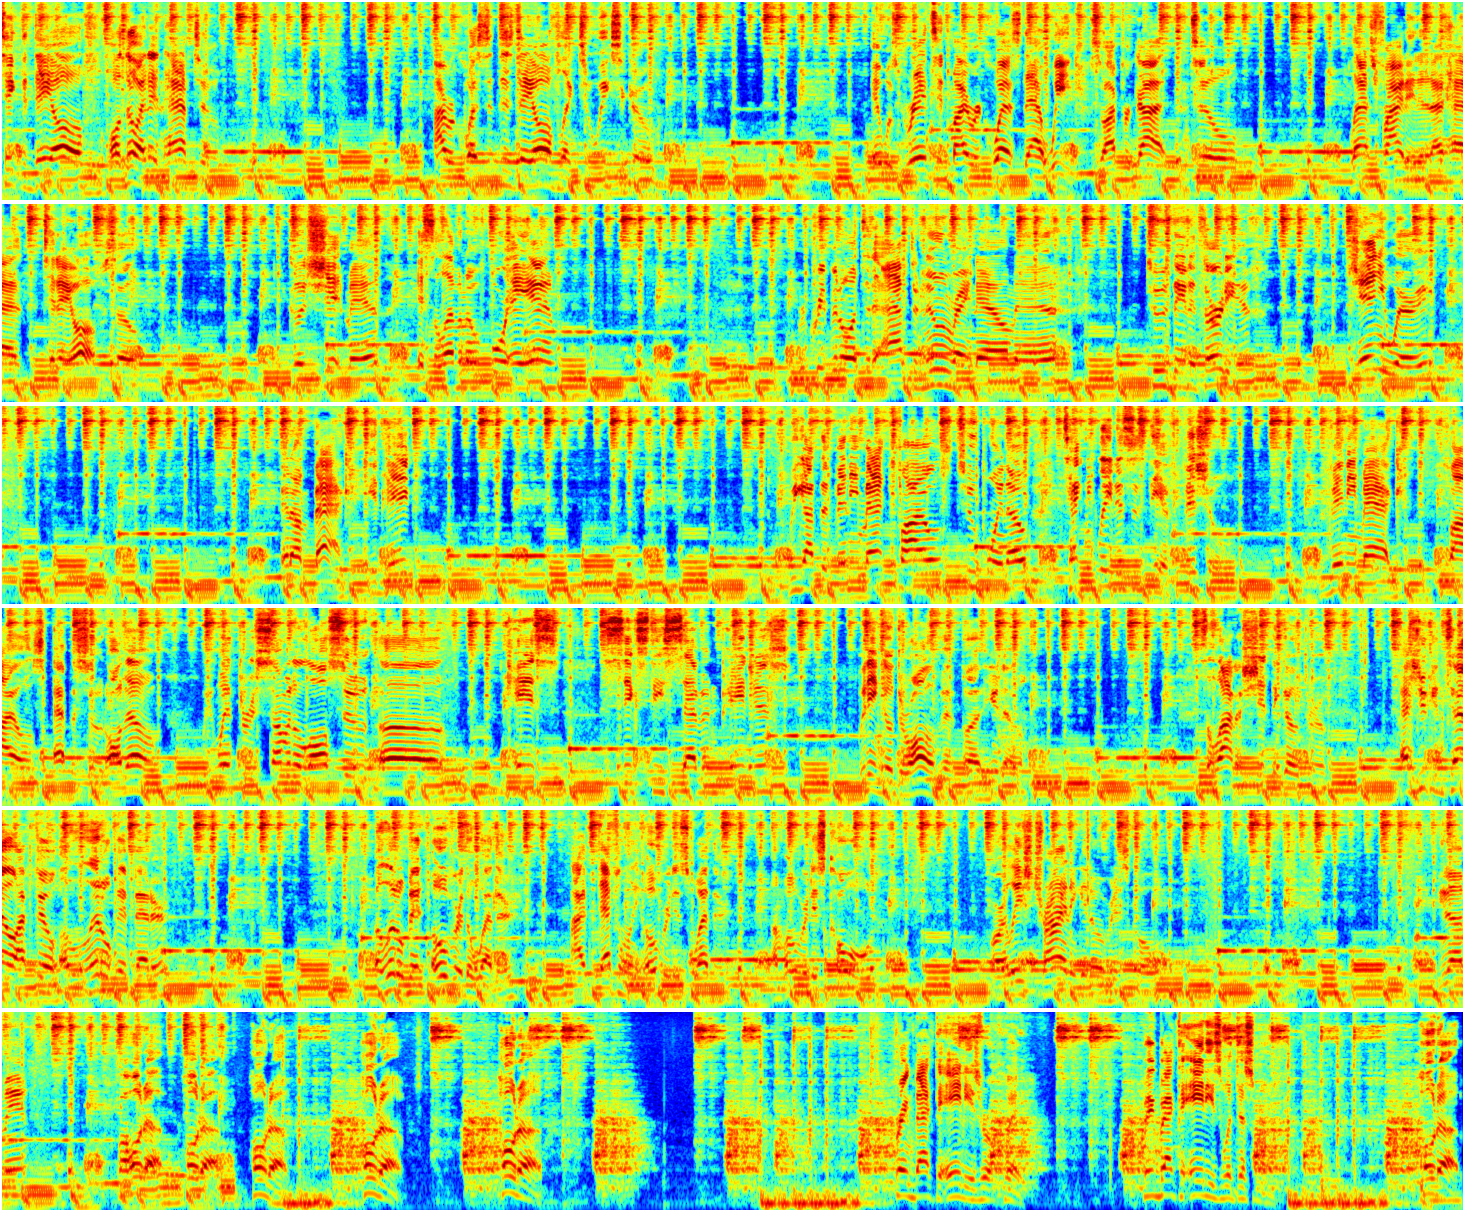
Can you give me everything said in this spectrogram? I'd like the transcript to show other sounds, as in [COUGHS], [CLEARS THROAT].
take the day off, although I didn't have to. I requested this day off like two weeks ago. It was granted my request that week, so I forgot until last Friday that I had today off. So good shit, man. It's 11:04 a.m. We're creeping on to the afternoon right now, man. Tuesday the 30th, January. And I'm back, you dig? We got the Vinny Mac Files 2.0. Technically, this is the official Vinny Mac Files episode. Although we went through some of the lawsuit uh, case, 67 pages. We didn't go through all of it, but you know, it's a lot of shit to go through. As you can tell, I feel a little bit better, a little bit over the weather. I'm definitely over this weather. I'm over this cold, or at least trying to get over this cold. You know what I mean? But hold up, hold up, hold up, hold up, hold up. Bring back the 80s real quick. Bring back the 80s with this one. Hold up.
